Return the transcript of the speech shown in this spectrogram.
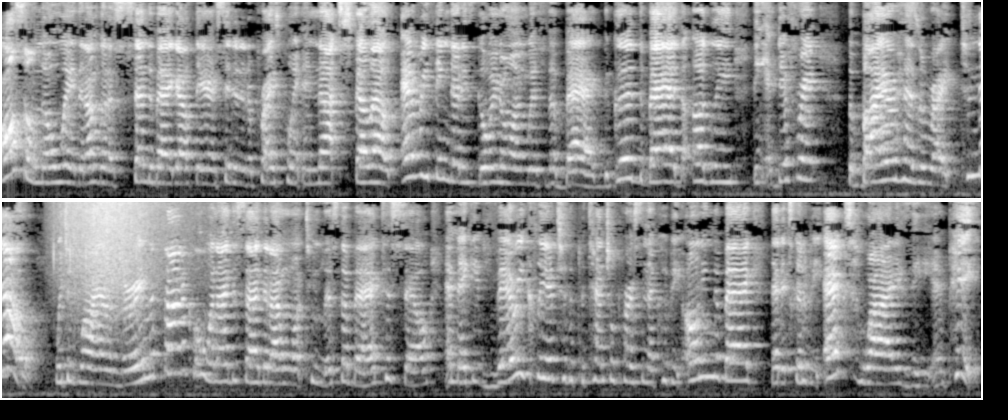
also no way that I'm gonna send the bag out there and sit it at a price point and not spell out everything that is going on with the bag. The good, the bad, the ugly, the indifferent, the buyer has a right to know, which is why I'm very methodical when I decide that I want to list a bag to sell and make it very clear to the potential person that could be owning the bag that it's going to be X, Y, Z, and P.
